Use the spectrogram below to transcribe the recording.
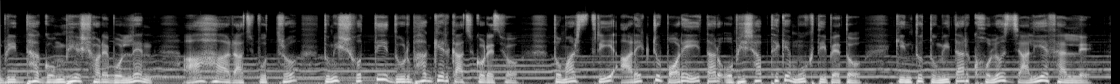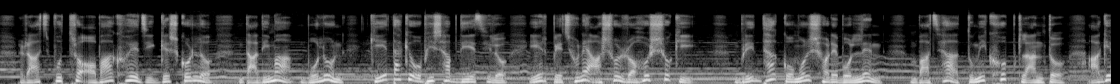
বৃদ্ধা গম্ভীর স্বরে বললেন, আহা রাজপুত্র, তুমি সত্যিই দুর্ভাগ্যের কাজ করেছ। তোমার স্ত্রী আরেকটু পরেই তার অভিশাপ থেকে মুক্তি পেত, কিন্তু তুমি তার খোলস জ্বালিয়ে ফেললে। রাজপুত্র অবাক হয়ে জিজ্ঞেস করল, দাদিমা, বলুন, কে তাকে অভিশাপ দিয়েছিল? এর পেছনে আসল রহস্য কি? বৃদ্ধা কোমল স্বরে বললেন, বাছা, তুমি খুব ক্লান্ত। আগে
